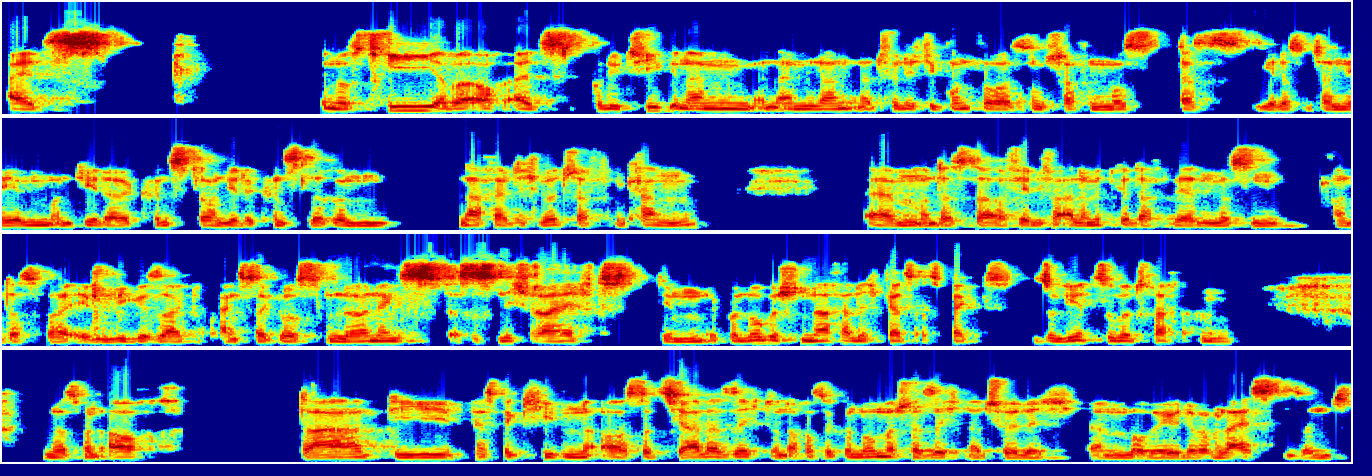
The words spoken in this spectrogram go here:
als Industrie, aber auch als Politik in einem, in einem Land natürlich die Grundvoraussetzung schaffen muss, dass jedes Unternehmen und jeder Künstler und jede Künstlerin nachhaltig wirtschaften kann ähm, und dass da auf jeden Fall alle mitgedacht werden müssen. Und das war eben, wie gesagt, eines der größten Learnings, dass es nicht reicht, den ökologischen Nachhaltigkeitsaspekt isoliert zu betrachten und dass man auch da die Perspektiven aus sozialer Sicht und auch aus ökonomischer Sicht natürlich, ähm, wo wir wieder beim Leisten sind,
